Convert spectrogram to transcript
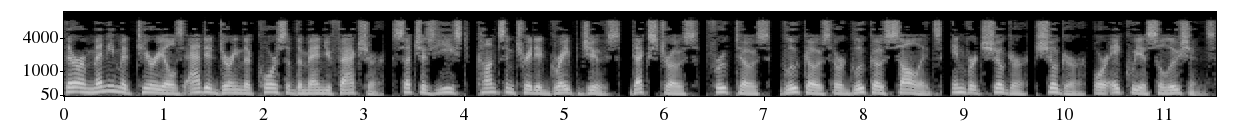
There are many materials added during the course of the manufacture, such as yeast, concentrated grape juice, dextrose, fructose, glucose or glucose solids, invert sugar, sugar, or aqueous solutions.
